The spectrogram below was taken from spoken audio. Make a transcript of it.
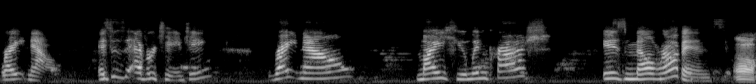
right now this is ever changing. Right now my human crush is mel robbins. Oh.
